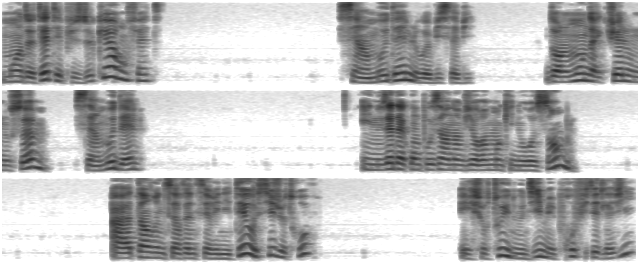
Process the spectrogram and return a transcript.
moins de tête et plus de cœur, en fait. C'est un modèle, le wabi-sabi. Dans le monde actuel où nous sommes, c'est un modèle. Il nous aide à composer un environnement qui nous ressemble, à atteindre une certaine sérénité aussi, je trouve. Et surtout, il nous dit, mais profitez de la vie,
